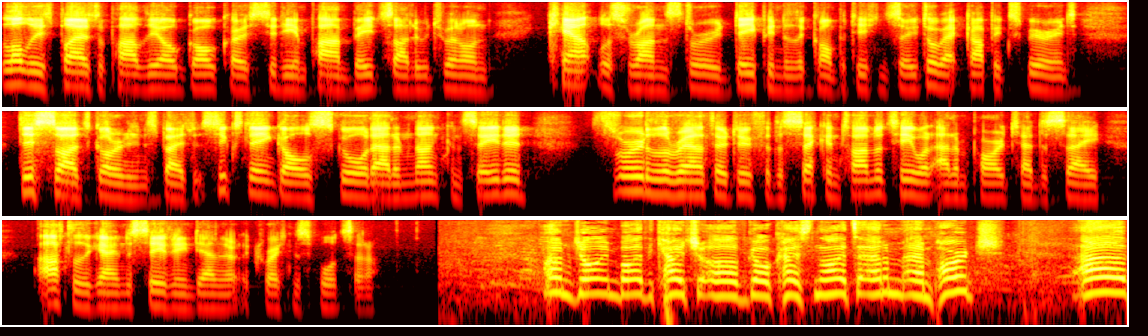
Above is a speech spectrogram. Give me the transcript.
a lot of these players were part of the old Gold Coast City and Palm Beach side, which went on countless runs through deep into the competition. So you talk about cup experience. This side's got it in space, but 16 goals scored, Adam, none conceded, through to the round 32 for the second time. Let's hear what Adam Porridge had to say after the game this evening down there at the Croatian Sports Centre. I'm joined by the coach of Gold Coast Knights, Adam and Porridge. Uh,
